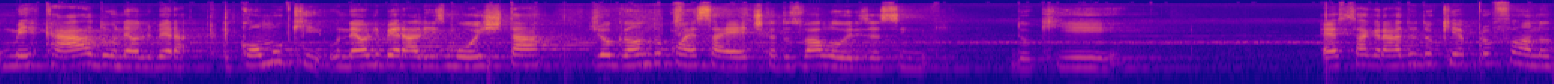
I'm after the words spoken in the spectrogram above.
o mercado o neoliberal, como que o neoliberalismo hoje está jogando com essa ética dos valores assim, do que é sagrado e do que é profano.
